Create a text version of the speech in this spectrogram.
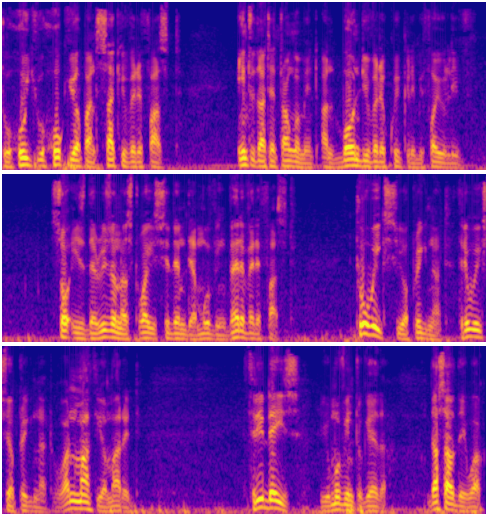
to hook you, hook you up and suck you very fast into that entanglement and bond you very quickly before you leave. So is the reason as to why you see them, they're moving very, very fast. Two weeks, you're pregnant. Three weeks, you're pregnant. One month, you're married. Three days, you're moving together. That's how they work.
